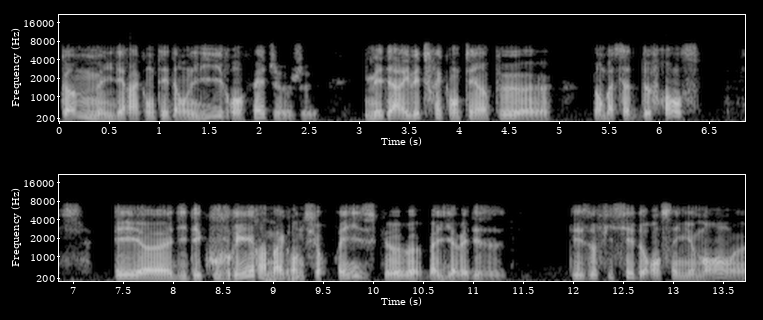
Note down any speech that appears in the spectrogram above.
comme il est raconté dans le livre, en fait, je, je il m'est arrivé de fréquenter un peu euh, l'ambassade de France et euh, d'y découvrir, à ma grande surprise, que bah, il y avait des, des officiers de renseignement, euh,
